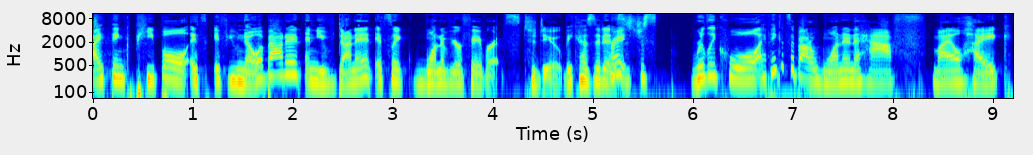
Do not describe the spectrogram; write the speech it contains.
I think people, it's if you know about it and you've done it, it's like one of your favorites to do because it is. Right. It's just really cool. I think it's about a one and a half mile hike,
